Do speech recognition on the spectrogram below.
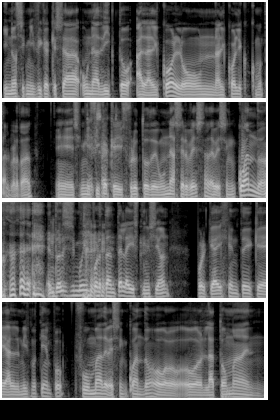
y no significa que sea un adicto al alcohol o un alcohólico como tal, ¿verdad? Eh, significa Exacto. que disfruto de una cerveza de vez en cuando. Entonces es muy importante la distinción porque hay gente que al mismo tiempo fuma de vez en cuando o, o la toma en,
